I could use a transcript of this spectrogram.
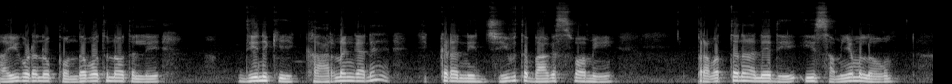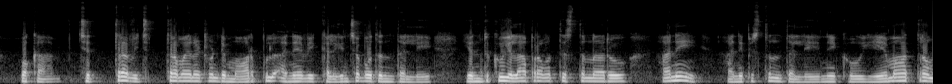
అవి కూడా నువ్వు పొందబోతున్నావు తల్లి. దీనికి కారణంగానే ఇక్కడ నీ జీవిత భాగస్వామి ప్రవర్తన అనేది ఈ సమయంలో ఒక చిత్ర విచిత్రమైనటువంటి మార్పులు అనేవి కలిగించబోతుంది తల్లి. ఎందుకు ఇలా ప్రవర్తిస్తున్నారు అని అనిపిస్తుంది తల్లి. నీకు ఏమాత్రం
